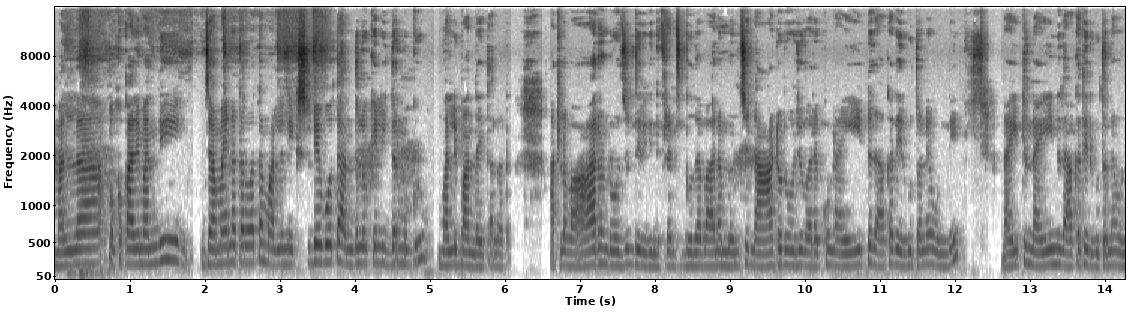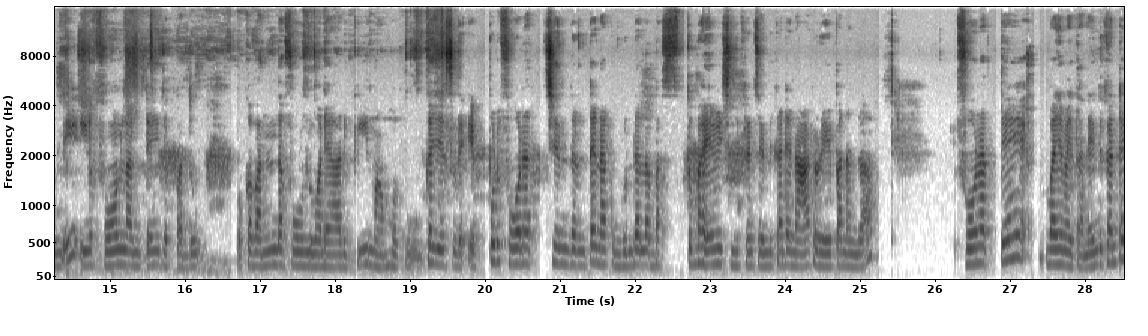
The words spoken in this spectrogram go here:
మళ్ళా ఒక పది మంది జమ అయిన తర్వాత మళ్ళీ నెక్స్ట్ డే పోతే అందులోకి వెళ్ళి ఇద్దరు ముగ్గురు మళ్ళీ బంద్ అవుతారట అట్లా వారం రోజులు తిరిగింది ఫ్రెండ్స్. బుధవారం నుంచి నాటు రోజు వరకు నైట్ దాకా తిరుగుతూనే ఉంది. నైట్ నైన్ దాకా తిరుగుతూనే ఉంది. ఇక ఫోన్లు అంటే చెప్పద్దు. ఒక వంద ఫోన్లు మా డాడీకి మా అమ్మకు ఊక చేసుడే ఎప్పుడు ఫోన్ వచ్చిందంటే నాకు గుండెల్లో బస్తు భయం వేసింది ఫ్రెండ్స్. ఎందుకంటే నాటు రేపనంగా ఫోన్ వస్తే భయం అవుతాను ఎందుకంటే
